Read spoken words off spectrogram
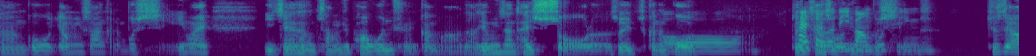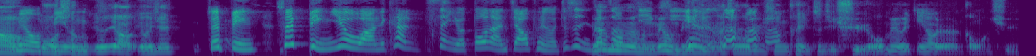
山过，阳明山可能不行，因为以前很常去泡温泉干嘛的。阳明山太熟了，所以可能过太熟的地方不行，就是要陌生，就是要有一些。所以丙，所以丙佑啊，你看肾有多难交朋友，就是你知道这种没有没有很没有很而且我旅行可以自己去，我没有一定要有人跟我去。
